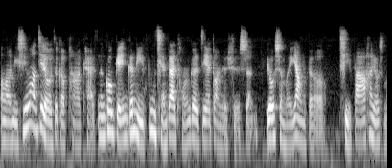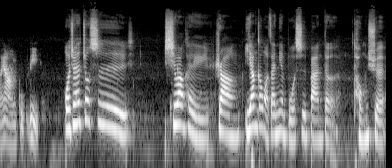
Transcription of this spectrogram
呃，你希望借由这个 podcast 能够给跟你目前在同一个阶段的学生有什么样的启发和有什么样的鼓励？我觉得就是希望可以让一样跟我在念博士班的同学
